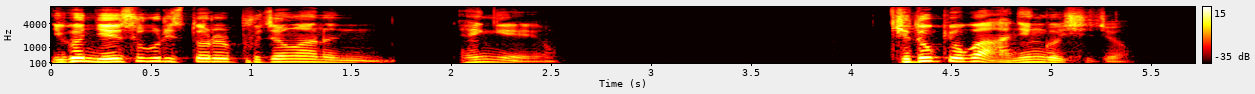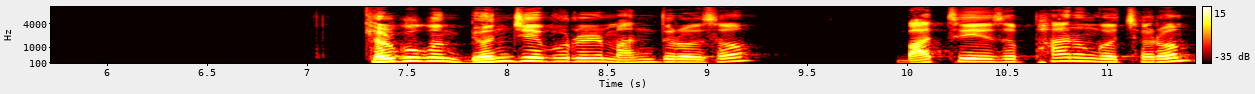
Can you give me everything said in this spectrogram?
이건 예수 그리스도를 부정하는 행위예요. 기독교가 아닌 것이죠. 결국은 면죄부를 만들어서 마트에서 파는 것처럼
